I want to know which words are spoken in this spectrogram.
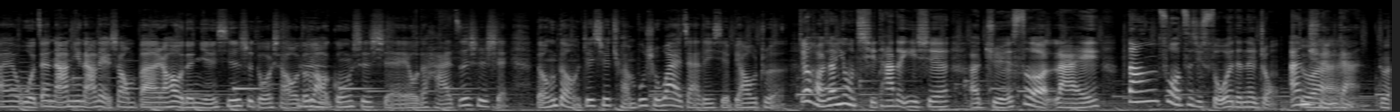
哎，我在哪里哪里上班，然后我的年薪是多少，我的老公是谁，我的孩子是谁，等等，这些全部是外在的一些标准，就好像用其他的一些呃角色来当做自己所谓的那种安全感，对。”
